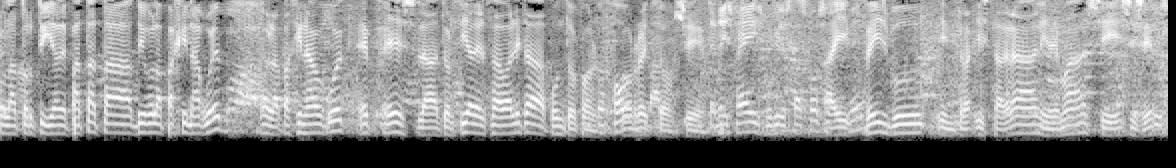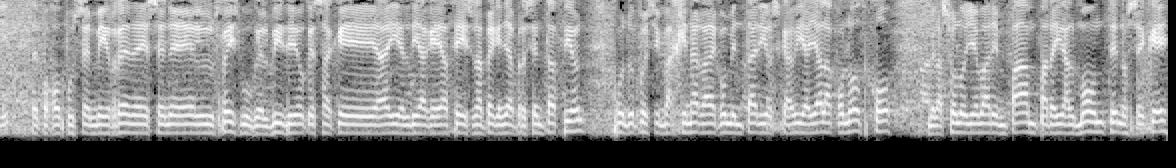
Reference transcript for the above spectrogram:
o la tortilla de patata, digo la página web. No, la página web es la tortilla del zabaleta.com, correcto, sí. ¿Tenéis Facebook y estas cosas? Hay Facebook, Instagram y demás, sí, sí, sí. Hace poco puse en mis redes, en el Facebook, el vídeo que saqué ahí el día que hacéis una pequeña presentación. Bueno, pues imaginar la de comentarios que había, ya la conozco, me la suelo llevar en pan para ir al monte, no sé qué.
